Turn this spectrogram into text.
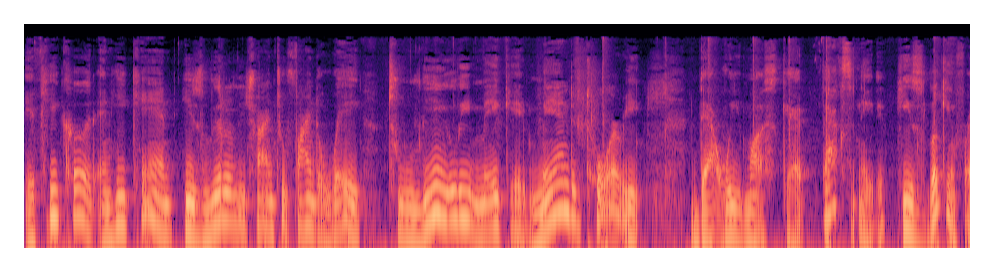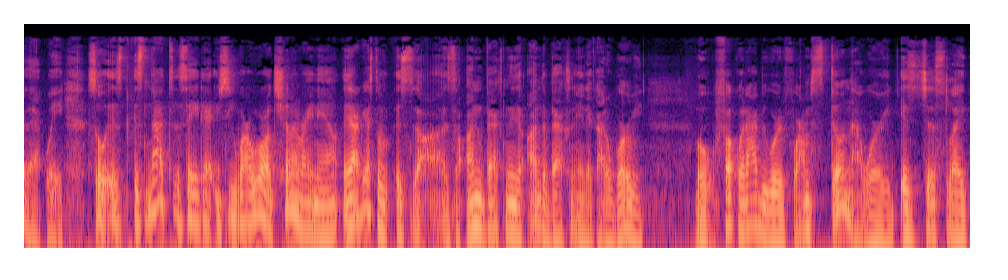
if he could and he can, he's literally trying to find a way to legally make it mandatory that we must get vaccinated. He's looking for that way. So it's, it's not to say that, you see, why we're all chilling right now, and I guess the, it's, uh, it's unvaccinated, undervaccinated that got to worry. But fuck what I be worried for. I'm still not worried. It's just like,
